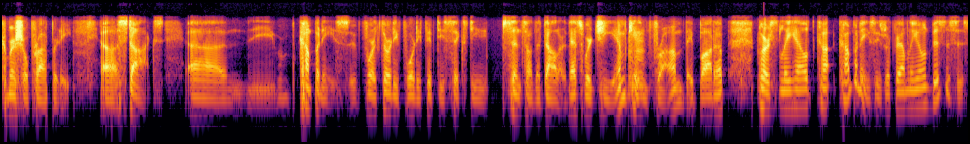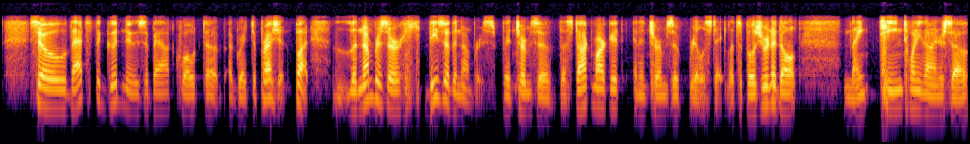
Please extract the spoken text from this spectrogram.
commercial property, uh, stocks, uh, companies for 30, 40, 50, 60 cents on the dollar. That's where GM came mm-hmm. from. They bought up personally held co- companies. These were family owned businesses. So that's the good news about, quote, uh, a Great Depression. But the numbers are, these are the numbers in terms of the stock market and in terms of real estate. Let's suppose you're an adult, 1929 or so,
